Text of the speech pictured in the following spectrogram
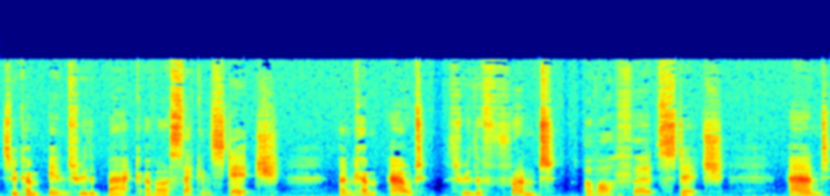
So we come in through the back of our second stitch and come out through the front of our third stitch and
